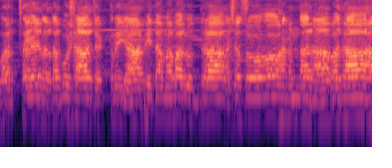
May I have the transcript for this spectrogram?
वर्धयत तपुषा चक्रियाभितमवरुद्रा अशसो हन्दनावधाः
